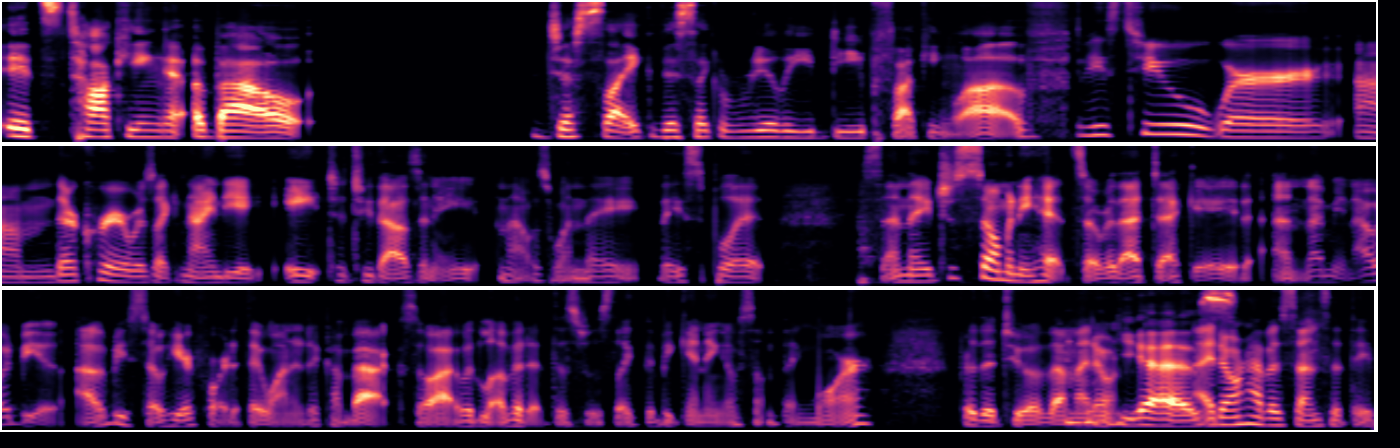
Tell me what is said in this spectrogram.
it's talking about just like this like really deep fucking love These two were um, their career was like ninety eight to two thousand eight, and that was when they they split. And they just so many hits over that decade. And I mean, I would be I would be so here for it if they wanted to come back. So I would love it if this was like the beginning of something more for the two of them. I don't yes I don't have a sense that they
